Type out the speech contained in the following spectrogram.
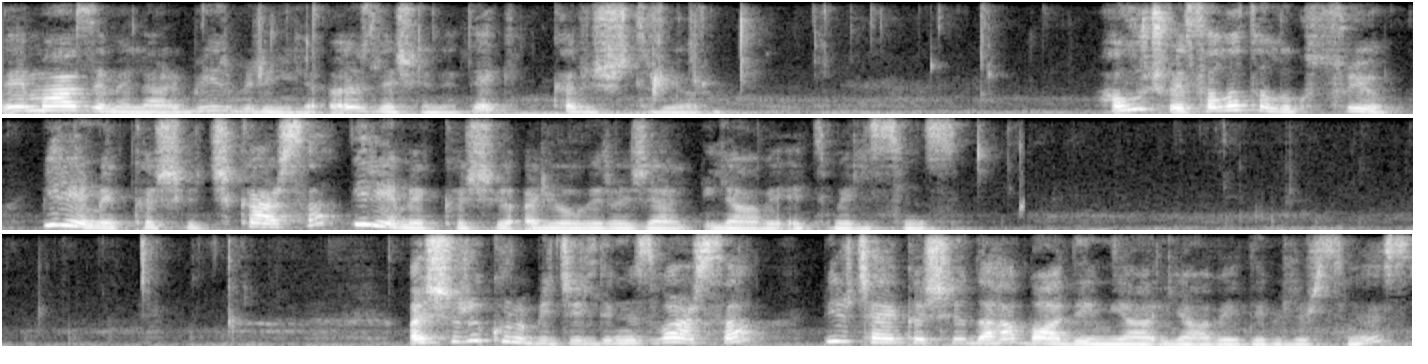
ve malzemeler birbiriyle özleşene dek karıştırıyorum. Havuç ve salatalık suyu bir yemek kaşığı çıkarsa bir yemek kaşığı aloe vera jel ilave etmelisiniz. Aşırı kuru bir cildiniz varsa bir çay kaşığı daha badem yağı ilave edebilirsiniz.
